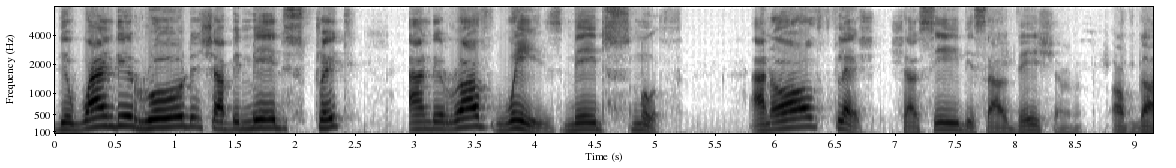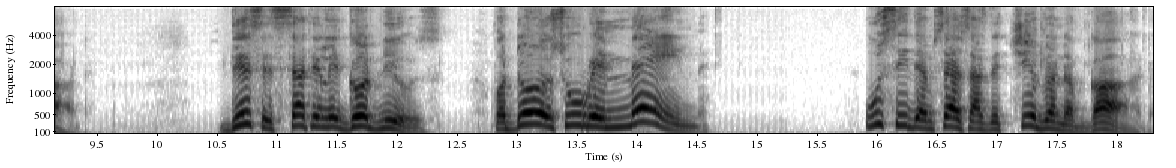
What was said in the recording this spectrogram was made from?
The winding road shall be made straight, and the rough ways made smooth, and all flesh shall see the salvation of God. This is certainly good news for those who remain, who see themselves as the children of God,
